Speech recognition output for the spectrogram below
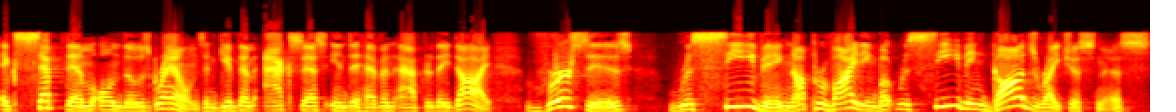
accept them on those grounds and give them access into heaven after they die. Versus receiving, not providing, but receiving God's righteousness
